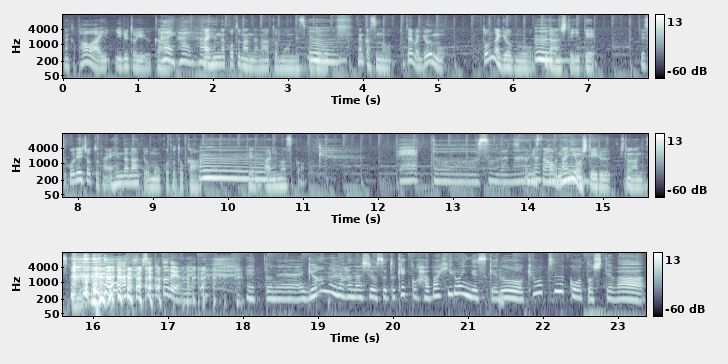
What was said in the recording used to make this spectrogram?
なんかパワーいるというか大変なことなんだなと思うんですけどなんかその例えば業務をどんな業務を普段していてでそこでちょっと大変だなって思うこととかってありますか、えー、っとそうだな。みさんは何をしている人なんですかね。そういうことだよね。えっとね業務の話をすると結構幅広いんですけど、共通項としては。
